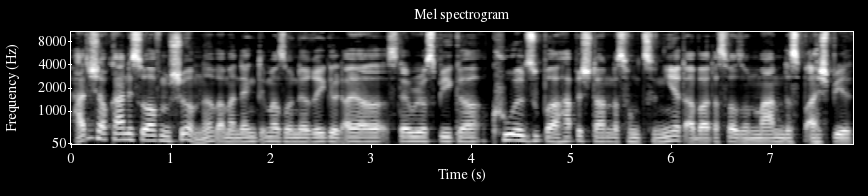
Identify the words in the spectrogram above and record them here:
Hatte ich auch gar nicht so auf dem Schirm, ne? Weil man denkt immer so in der Regel, ah ja, Stereo-Speaker, cool, super, hab ich dann, das funktioniert, aber das war so ein mahnendes Beispiel,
